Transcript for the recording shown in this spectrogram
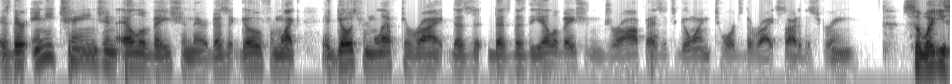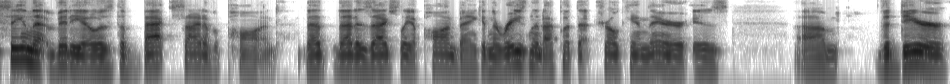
is there any change in elevation there? Does it go from like it goes from left to right? Does it does does the elevation drop as it's going towards the right side of the screen? So what you see in that video is the back side of a pond. That that is actually a pond bank. And the reason that i put that trail cam there is um, the deer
